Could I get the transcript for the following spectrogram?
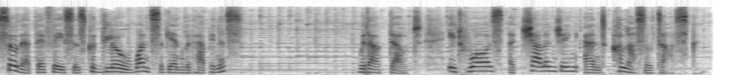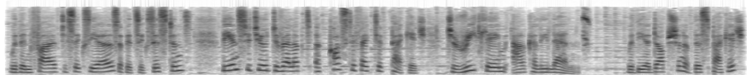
so that their faces could glow once again with happiness? Without doubt, it was a challenging and colossal task. Within five to six years of its existence, the Institute developed a cost-effective package to reclaim alkali lands. With the adoption of this package,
